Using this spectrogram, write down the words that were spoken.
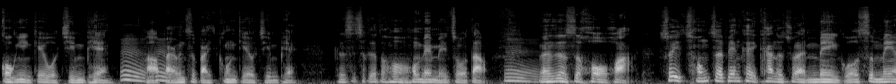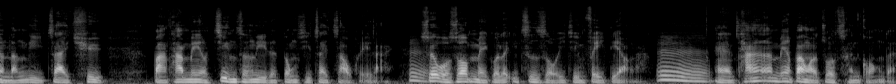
供应给我晶片，嗯，好，百分之百供应给我晶片，可是这个都后后面没做到，嗯，那这是后话。所以从这边可以看得出来，美国是没有能力再去把它没有竞争力的东西再找回来。嗯，所以我说美国的一只手已经废掉了。嗯，哎，他没有办法做成功的。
